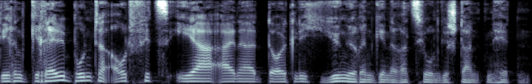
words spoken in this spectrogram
deren grellbunte Outfits eher einer deutlich jüngeren Generation gestanden hätten.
